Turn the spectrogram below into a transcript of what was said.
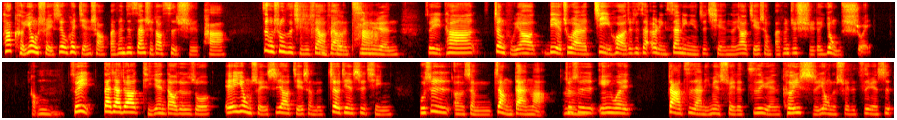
它可用水是会减少百分之三十到四十趴，这个数字其实非常非常的惊人，所以他。政府要列出来的计划，就是在二零三零年之前呢，要节省百分之十的用水。好，嗯，所以大家就要体验到，就是说，诶，用水是要节省的这件事情，不是呃省账单啦，嗯，就是因为大自然里面水的资源，可以使用的水的资源是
